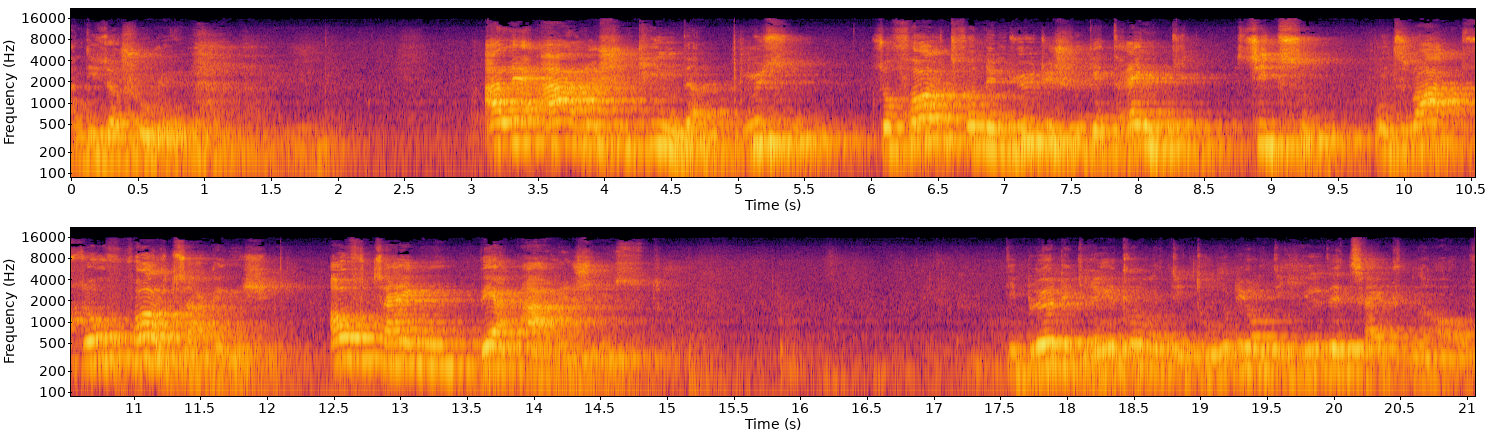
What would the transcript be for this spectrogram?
an dieser Schule. Arischen Kinder müssen sofort von den Jüdischen getrennt sitzen. Und zwar sofort, sage ich. Aufzeigen, wer arisch ist. Die blöde Gretel und die Trudi und die Hilde zeigten auf.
